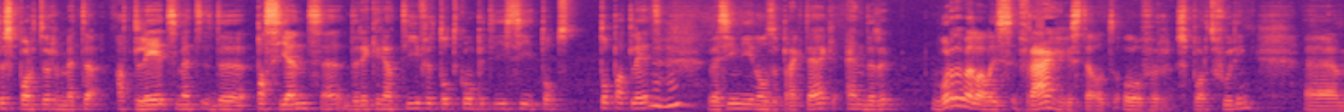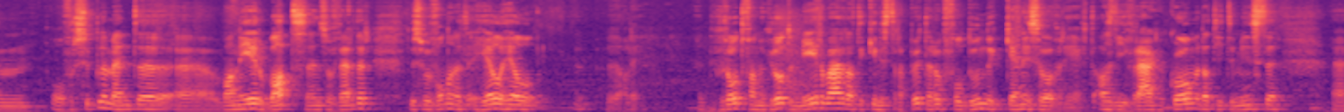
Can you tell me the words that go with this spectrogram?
de sporter, met de atleet, met de patiënt, hè, de recreatieve tot competitie, tot topatleet. Mm Wij zien die in onze praktijk en er worden wel al eens vragen gesteld over sportvoeding. Um, over supplementen, uh, wanneer wat en zo verder. Dus we vonden het heel, heel uh, een groot, van een grote meerwaarde dat de kinestherapeut daar ook voldoende kennis over heeft. Als die vragen komen, dat hij tenminste uh,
